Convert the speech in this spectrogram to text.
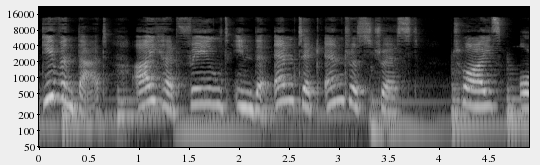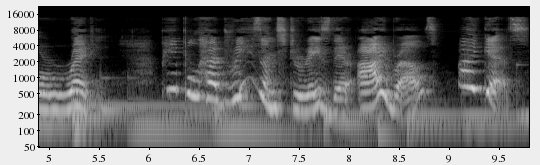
Given that I had failed in the MTech entrance test twice already, people had reasons to raise their eyebrows, I guess.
